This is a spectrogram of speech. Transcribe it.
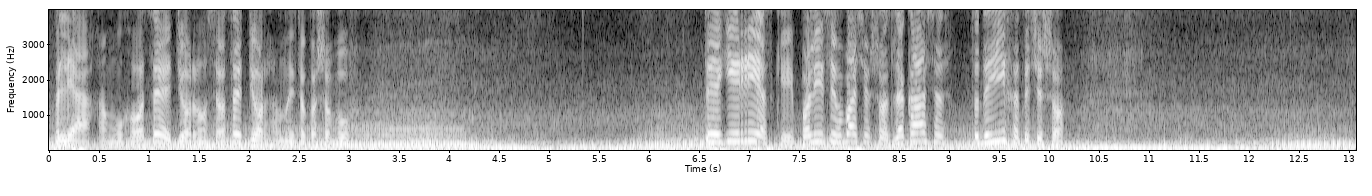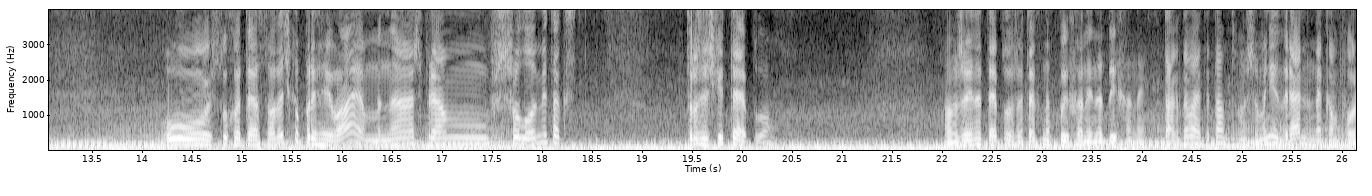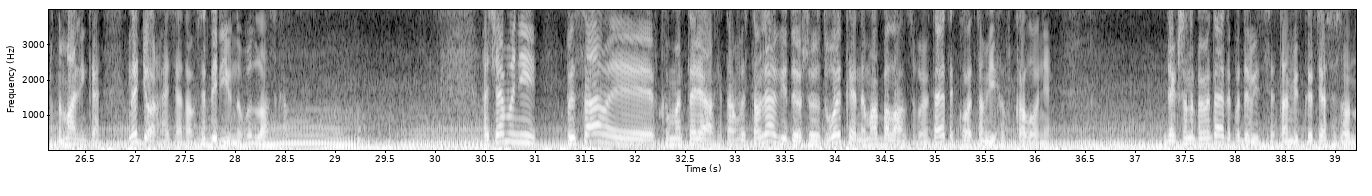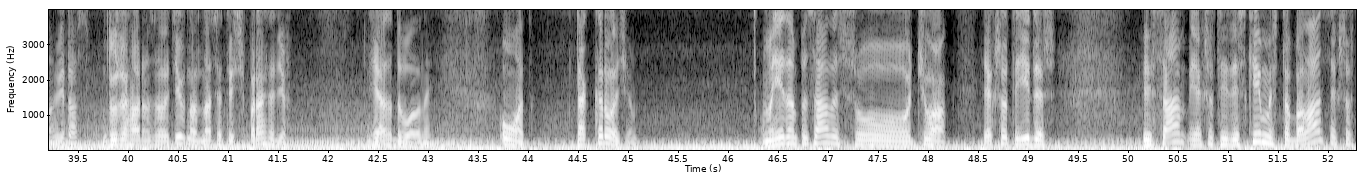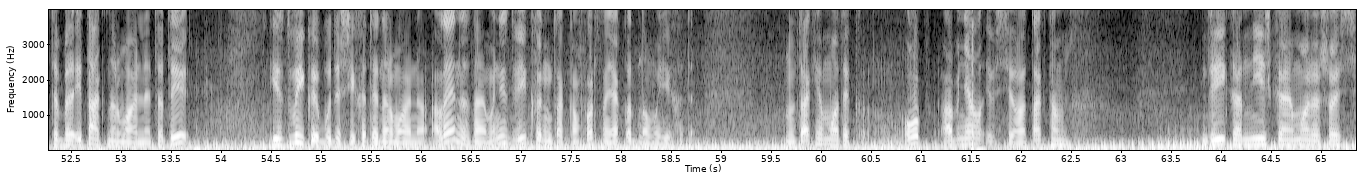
Бляха, муха, оце я дьорнувся, оце дьорганий тільки що був. Ти який різкий. Поліцію бачив що, злякався туди їхати чи що? Ой, слухайте, а сонечко пригріває, мене аж прям в шоломі так трошечки тепло. А вже і не тепло, вже так напиханий, надиханий. Так, давайте там, тому що мені реально некомфортно. Маленька, не дергайся там, сиди рівно, будь ласка. Хоча мені писали в коментарях, я там виставляв відео, що з двойкою нема балансу. Пам'ятаєте, коли там їхав в колоні? Якщо не пам'ятаєте, подивіться, там відкриття сезону відос. Дуже гарно залетів на 11 тисяч переглядів. Я задоволений. От. Так, коротше. Мені там писали, що чувак, якщо ти їдеш і сам, якщо ти йдеш з кимось, то баланс, якщо в тебе і так нормальний, то ти і з двійкою будеш їхати нормально. Але я не знаю, мені з двійкою не так комфортно, як одному їхати. Ну так я мотик оп, обняв і все. А так там двійка ніжка, може щось.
